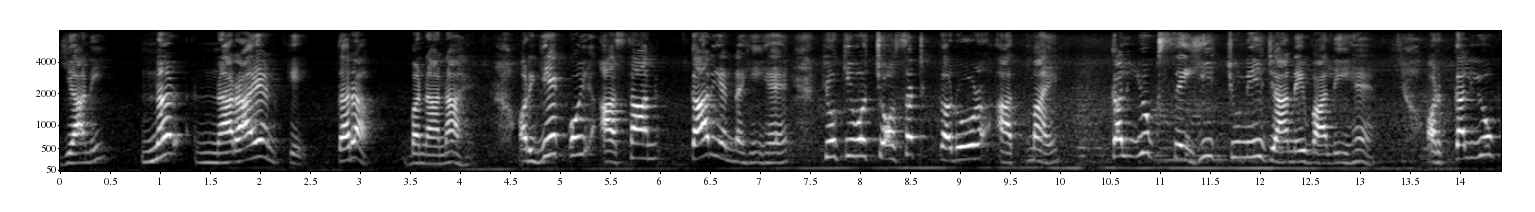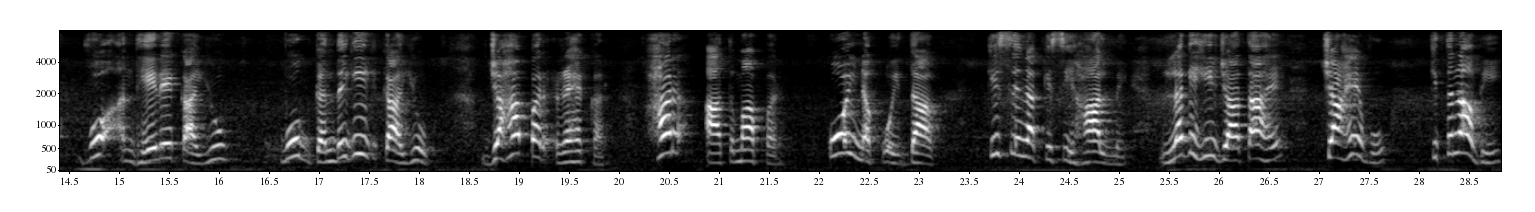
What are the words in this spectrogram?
यानी नर नारायण के तरह बनाना है। और ये कोई आसान कार्य नहीं है, क्योंकि वो चौंसठ करोड़ आत्माएँ कलयुग से ही चुनी जाने वाली हैं। और कलयुग वो अंधेरे का युग, वो गंदगी का युग, जहाँ पर रहकर हर आत्मा पर कोई न कोई दाग किसी न किसी हाल में लग ही जाता है, चाहे वो कितना भी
